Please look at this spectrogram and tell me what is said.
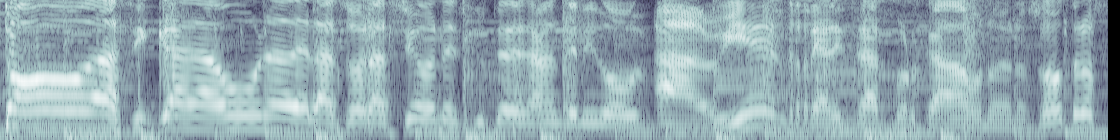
Todas y cada una de las oraciones que ustedes han tenido a bien realizar por cada uno de nosotros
